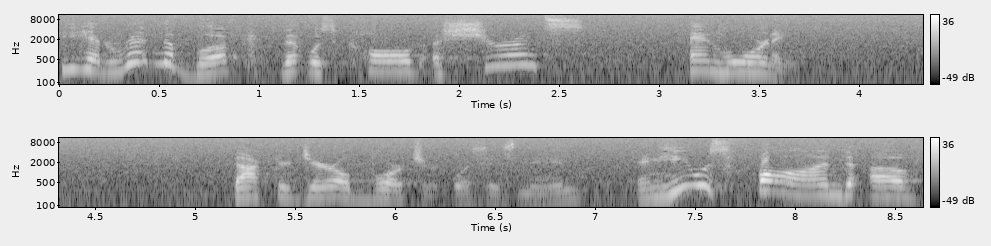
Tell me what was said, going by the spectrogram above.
He had written a book that was called Assurance and Warning. Dr. Gerald Borchert was his name. And he was fond of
